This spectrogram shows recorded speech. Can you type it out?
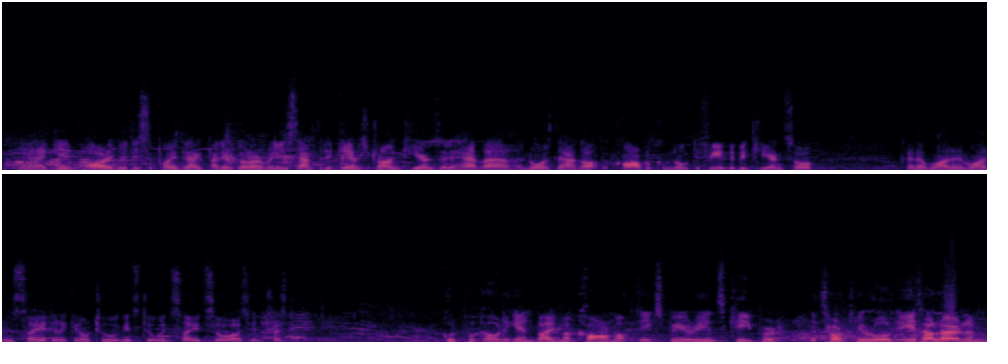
Yeah, again, Paul be disappointed. Like, Ballygunner really started the game strong, Kieran, so they have uh, a nose dark out the Corbett coming out the field a bit, Kieran, so kind of one and one inside, like, you know, two against two inside, so it's interesting. Good puck out again by McCormack, the experienced keeper, the 30 year old, eight All Ireland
